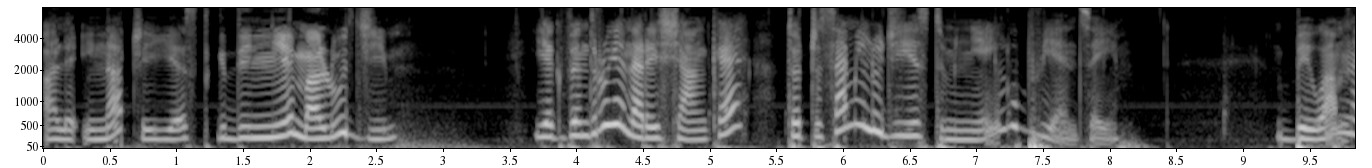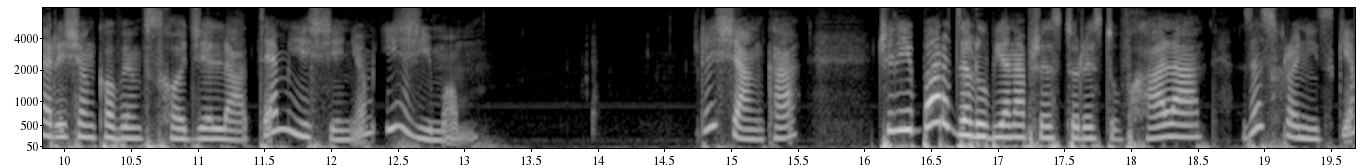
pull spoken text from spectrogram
Ale inaczej jest, gdy nie ma ludzi. Jak wędruję na Rysiankę, to czasami ludzi jest mniej lub więcej. Byłam na Rysiankowym wschodzie latem, jesienią i zimą. Rysianka, czyli bardzo lubiana przez turystów hala ze schroniskiem,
